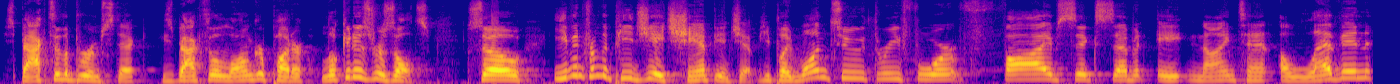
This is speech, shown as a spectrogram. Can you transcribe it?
He's back to the broomstick. He's back to the longer putter. Look at his results. So even from the PGA Championship, he played 1, 2, 3, 4, 5, 6, 7, 8, 9, 10, 11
